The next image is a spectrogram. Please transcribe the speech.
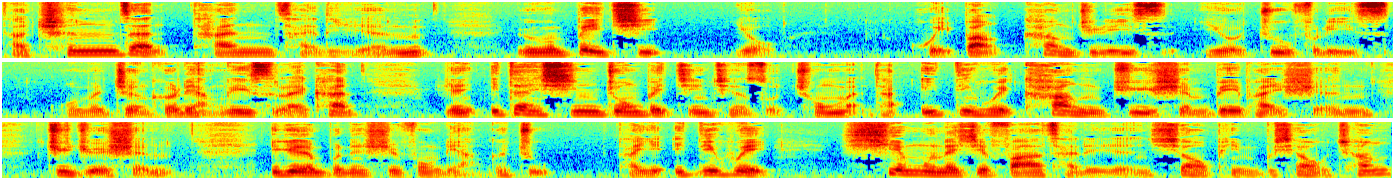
他称赞贪财的人。因为背弃有毁谤、抗拒的意思，也有祝福的意思。我们整合两个意思来看。人一旦心中被金钱所充满，他一定会抗拒神、背叛神、拒绝神。一个人不能侍奉两个主，他也一定会羡慕那些发财的人，笑贫不笑娼，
